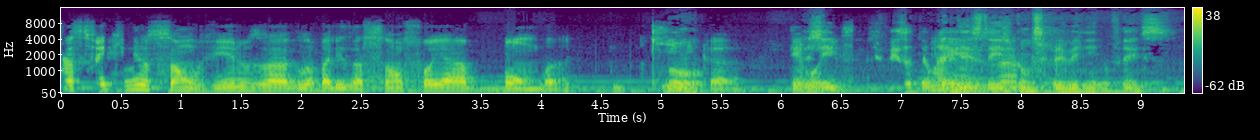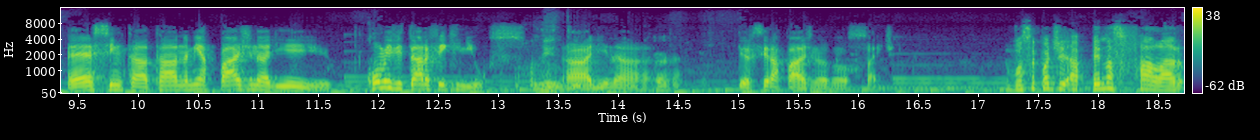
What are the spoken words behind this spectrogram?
As fake news são vírus, a globalização foi a bomba química terrorista. A gente fez até uma É, lista aí de como se prevenir, não fez? É, sim, tá, tá na minha página ali. Como evitar fake news. Aí, Ali na cara. terceira página do nosso site. Você pode apenas falar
